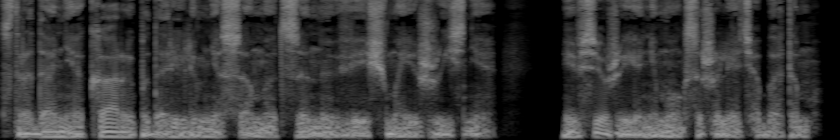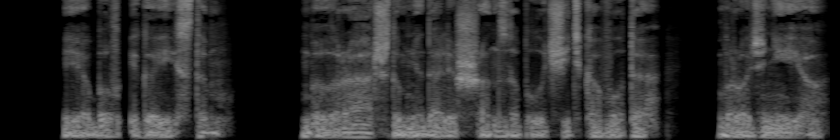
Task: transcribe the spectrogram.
Страдания Кары подарили мне самую ценную вещь в моей жизни, и все же я не мог сожалеть об этом. Я был эгоистом. Был рад, что мне дали шанс заполучить кого-то вроде нее.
